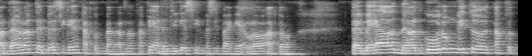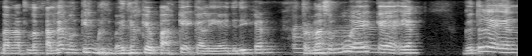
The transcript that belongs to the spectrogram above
Padahal kan TBL sih kayaknya takut banget loh. Tapi ada juga sih masih pakai lo atau TBL dalam kurung gitu takut banget loh. Karena mungkin belum banyak yang pakai kali ya. Jadi kan termasuk gue Ah. kayak yang gue tuh kayak yang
